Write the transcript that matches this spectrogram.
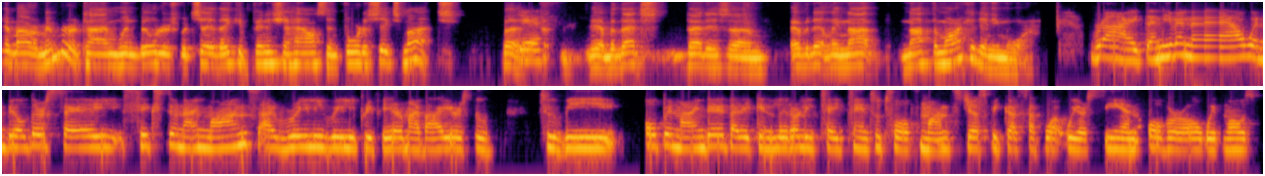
Yeah, but I remember a time when builders would say they could finish a house in four to six months. But yes. yeah, but that's that is um, evidently not not the market anymore. Right, and even now, when builders say six to nine months, I really, really prepare my buyers to to be open minded that it can literally take 10 to 12 months just because of what we are seeing overall with most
